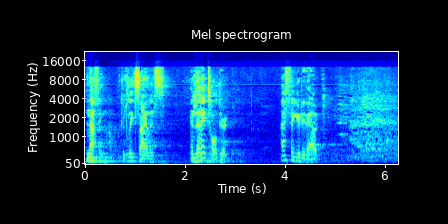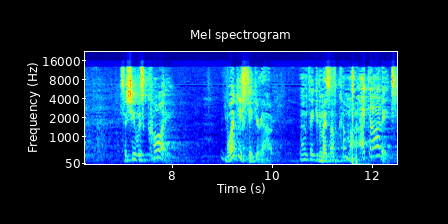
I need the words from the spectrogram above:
Nothing. Complete silence. And then I told her, I figured it out. So she was coy. What did you figure out? I'm thinking to myself, come on, I got it.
